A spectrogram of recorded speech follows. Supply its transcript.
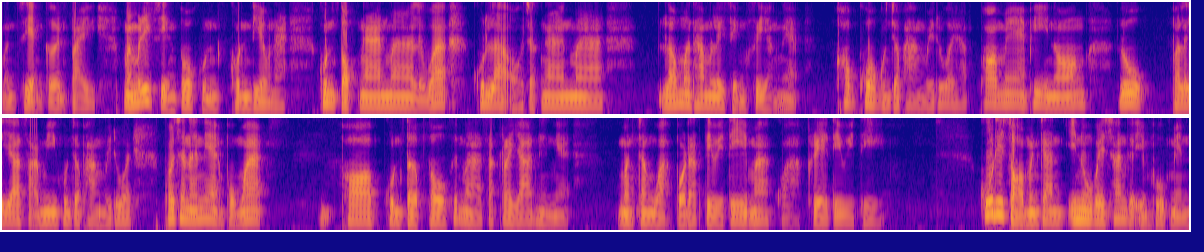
มันเสี่ยงเกินไป มันไม่ได้เสี่ยงตัวคุณคนเดียวนะ คุณตกงานมาหรือว่าคุณลาออกจากงานมา แล้วมาทำอะไรเสี่ยงๆเนี่ย ครอบครัวคุณจะพังไปด้วยครับ พ่อแม่พี่น้องลูก ภรรยาสามีคุณจะพังไปด้วย เพราะฉะนั้นเนี่ยผมว่าพอคุณเติบโตขึ้นมาสักระยะหนึ่งเนี่ยมันจังหวะ productivity มากกว่า creativity คู่ที่ 2 เหมือนกัน innovation กับ improvement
